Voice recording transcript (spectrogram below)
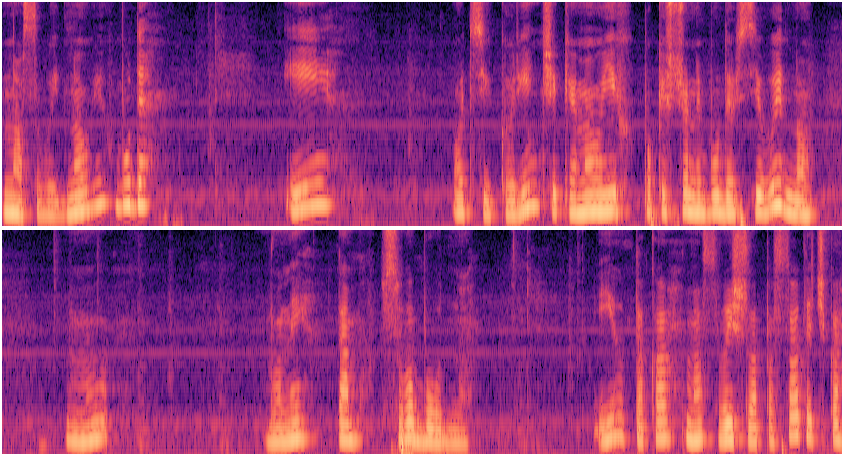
У нас видно їх буде. І оці корінчики, ну їх поки що не буде всі видно, ну, вони там свободно. І от така у нас вийшла посадочка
